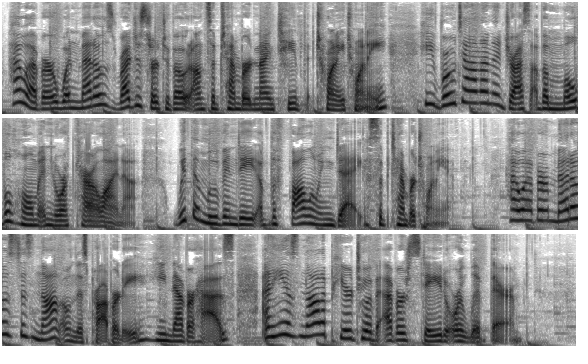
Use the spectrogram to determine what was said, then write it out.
However, when Meadows registered to vote on September 19, 2020, he wrote down an address of a mobile home in North Carolina with a move in date of the following day, September 20th. However, Meadows does not own this property, he never has, and he has not appeared to have ever stayed or lived there.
